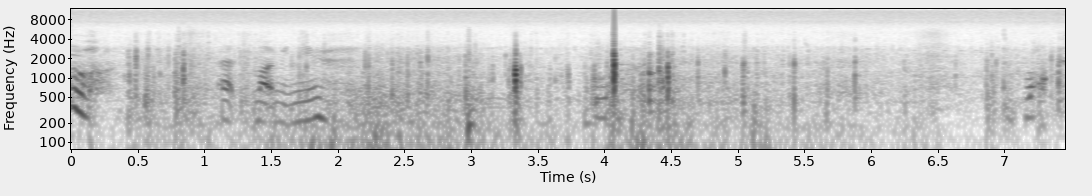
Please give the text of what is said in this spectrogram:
Oh, that might be new. Oh. The rocks.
